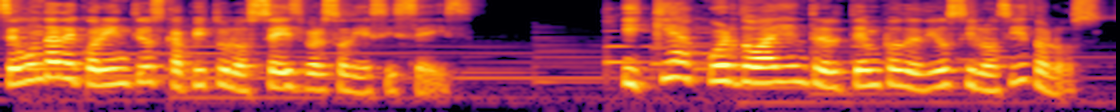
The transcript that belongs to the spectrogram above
Segunda de Corintios capítulo 6 verso 16. ¿Y qué acuerdo hay entre el templo de Dios y los ídolos?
